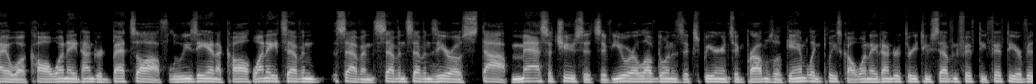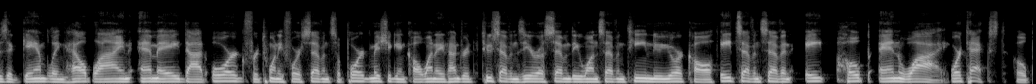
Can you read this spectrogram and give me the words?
Iowa, call 1 800 bets off. Louisiana, call 1 877 770 stop. Massachusetts, if you or a loved one is experiencing problems with gambling, please call 1 800 327 5050 or visit gamblinghelplinema.org for 24 7 support. Michigan, call 1 800 270 7117. New York, call 877 8 HOPE NY or text HOPE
